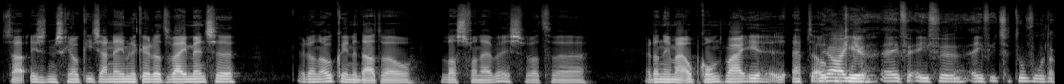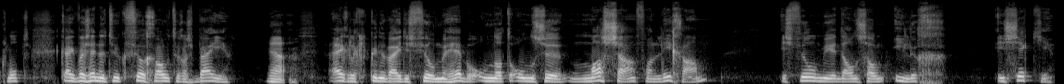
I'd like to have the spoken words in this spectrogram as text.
zou, is het misschien ook iets aannemelijker dat wij mensen er dan ook inderdaad wel last van hebben, is wat eh, er dan in mij opkomt. Maar je hebt ook ja, een keer... even, even, even iets aan toevoegen, dat klopt. Kijk, wij zijn natuurlijk veel groter als bijen. Ja, Eigenlijk kunnen wij dus veel meer hebben, omdat onze massa van lichaam is veel meer dan zo'n ielig insectje.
